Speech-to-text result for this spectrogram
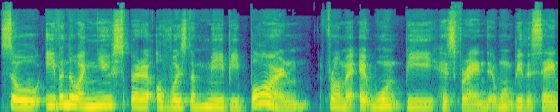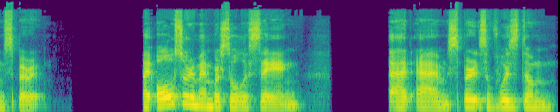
So even though a new spirit of wisdom may be born from it it won't be his friend. It won't be the same spirit. I also remember solas saying that um, spirits of wisdom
